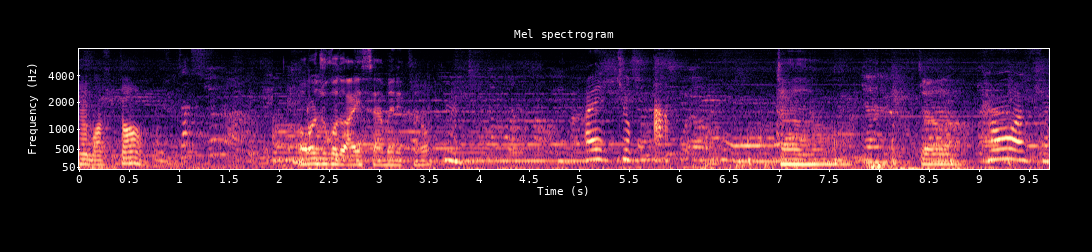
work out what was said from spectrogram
야 맛있다. 얼어 죽어도 아이스 아메리카노. 얼죽아. 짠. 짠. 다 먹었어.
